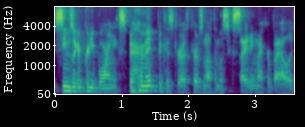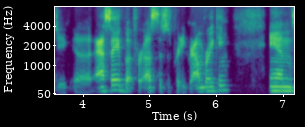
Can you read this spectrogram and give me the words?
seems like a pretty boring experiment because growth curves are not the most exciting microbiology uh, assay. But for us, this was pretty groundbreaking. And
